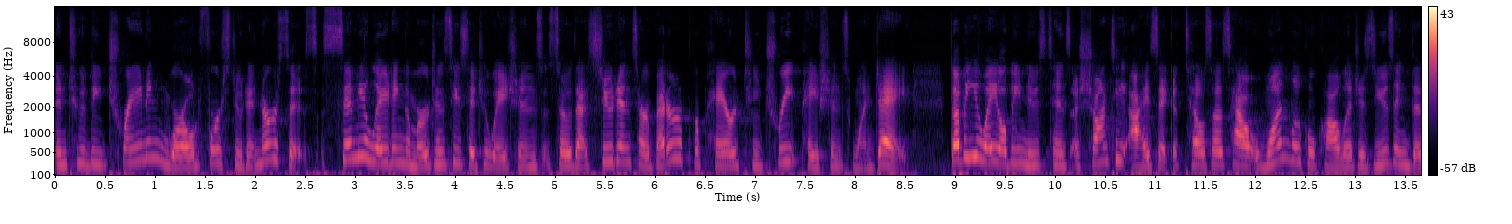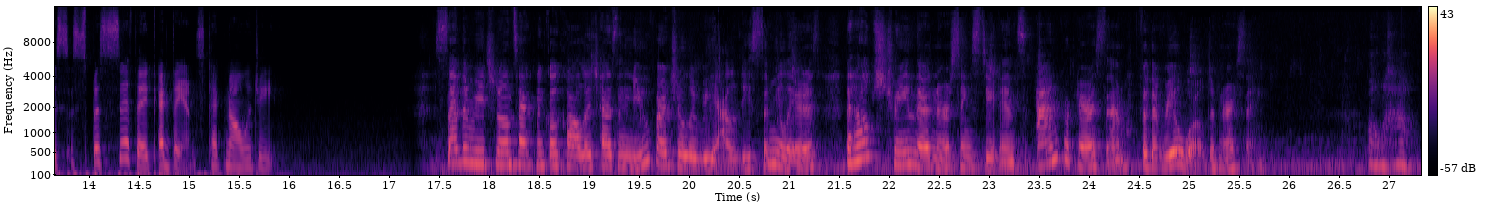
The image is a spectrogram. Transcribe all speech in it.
into the training world for student nurses, simulating emergency situations so that students are better prepared to treat patients one day. WALB News 10's Ashanti Isaac tells us how one local college is using this specific advanced technology. Southern Regional Technical College has a new virtual reality simulators that helps train their nursing students and prepares them for the real world of nursing. Oh, wow.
